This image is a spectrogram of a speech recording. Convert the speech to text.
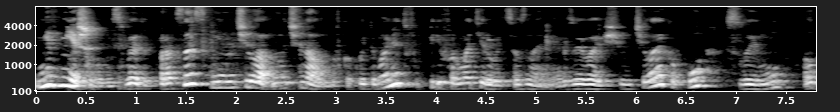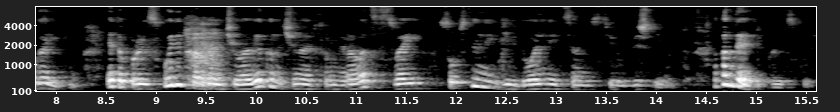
не вмешивалась в этот процесс не начала, начинала бы в какой-то момент переформатировать сознание развивающего человека по своему алгоритму. Это происходит, когда у человека начинают формироваться свои собственные индивидуальные ценности и убеждения. А когда это происходит?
